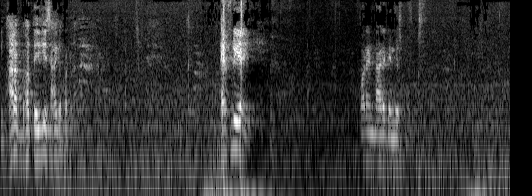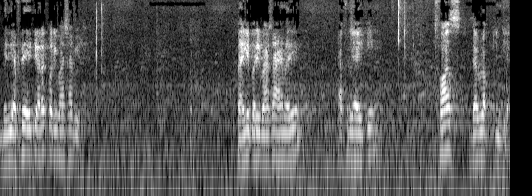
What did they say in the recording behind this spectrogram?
कि भारत बहुत तेज़ी से आगे बढ़ रहा है। एफडीआई फॉरेन डायरेक्ट इन्वेस्टमेंट मेरी एफडीआई की अलग परिभाषा भी है। पहली परिभाषा है मेरी एफडीआई की। फ़र्स्ट डेवलप इंडिया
